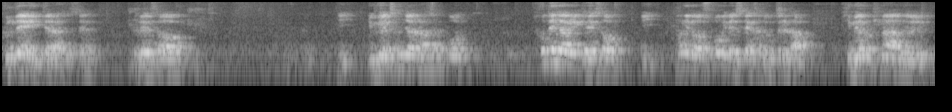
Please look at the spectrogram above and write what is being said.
군대에 입대를 하셨어요. 그래서 이 6.25에 참전을 하셨고 소대장이 돼서 이 황해도가 수복이 됐을 때 가족들을 다 김해로 피난을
